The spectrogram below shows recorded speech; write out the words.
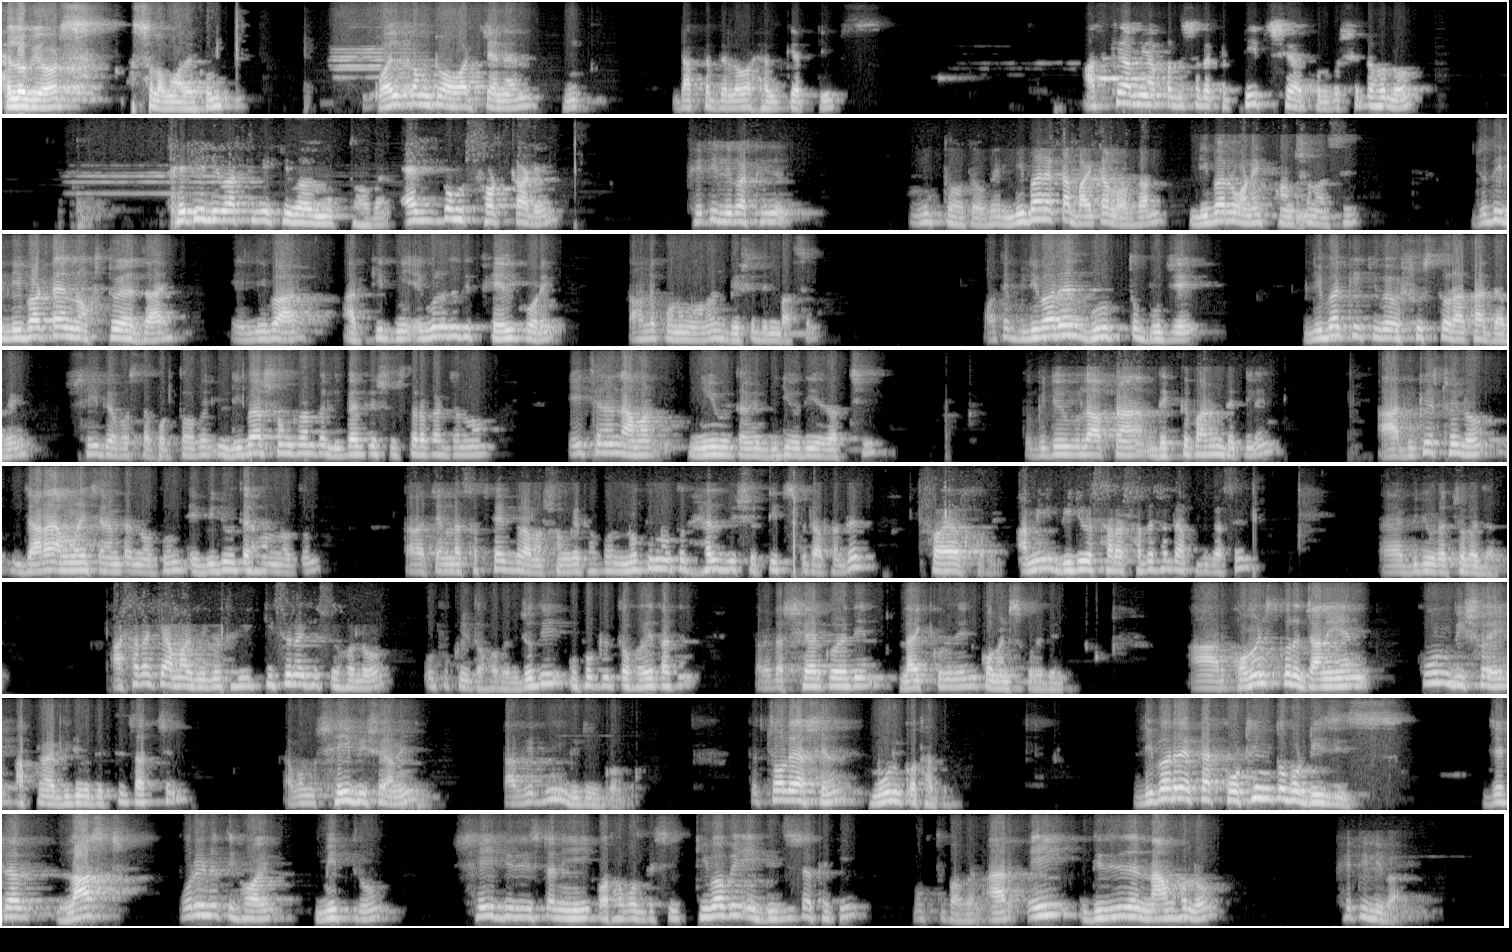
Hello viewers আসসালামু আলাইকুম welcome to our channel doctor Delwar health care tips আজকে আমি আপনাদের সাথে একটা টিপস শেয়ার করব, সেটা হলো ফ্যাটি লিভার থেকে কীভাবে মুক্ত হবেন। একদম শর্টকাটে ফ্যাটি লিভার থেকে মুক্ত হতে হবে। লিভার একটা ভাইটাল অর্গান লিভারের অনেক ফাংশন আছে। যদি লিভারটাই নষ্ট হয়ে যায়, এই লিভার আর কিডনি এগুলো যদি ফেল করে, তাহলে কোনো মানুষ বেশি দিন বাঁচে না। অতএব লিভারের গুরুত্ব বুঝে লিভারকে কীভাবে সুস্থ রাখা যাবে সেই ব্যবস্থা করতে হবে। লিভার সংক্রান্ত লিভারকে সুস্থ রাখার জন্য এই চ্যানেলে আমার নিয়মিত আমি ভিডিও দিয়ে যাচ্ছি। তো ভিডিওগুলো আপনারা দেখতে পারেন, দেখলে। আর রিকোয়েস্ট হলো, যারা আমার এই চ্যানেলটা নতুন, এই ভিডিওতে এখন নতুন, তারা চ্যানেলটা সাবস্ক্রাইব করে আমার সঙ্গে থাকুন। নতুন নতুন হেলথ বিষয়ে টিপস পেতে আপনাদের সহায়ক হবে আমি ভিডিও ছাড়ার সাথে সাথে আপনাদের কাছে ভিডিওটা চলে যাবে। আশা রাখি আমার ভিডিও থেকে কিছু না কিছু হলেও উপকৃত হবেন। যদি উপকৃত হয়ে থাকেন, তাহলে এটা শেয়ার করে দিন লাইক করে দিন কমেন্টস করে দিন। আর কমেন্টস করে জানিয়েন কোন বিষয়ে আপনারা ভিডিও দেখতে চাচ্ছেন এবং সেই বিষয়ে আমি টার্গেট নিয়ে ভিডিও করব। তো চলে আসেন মূল কথাতে। লিভারের একটা কঠিনতম ডিজিজ যেটার লাস্ট পরিণতি হয় মৃত্যু, সেই ডিজিজটা নিয়েই কথা বলতেছি। কীভাবে এই ডিজিজটা থেকে মুক্তি পাবেন? আর এই ডিজিজের নাম হলো ফ্যাটি লিভার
